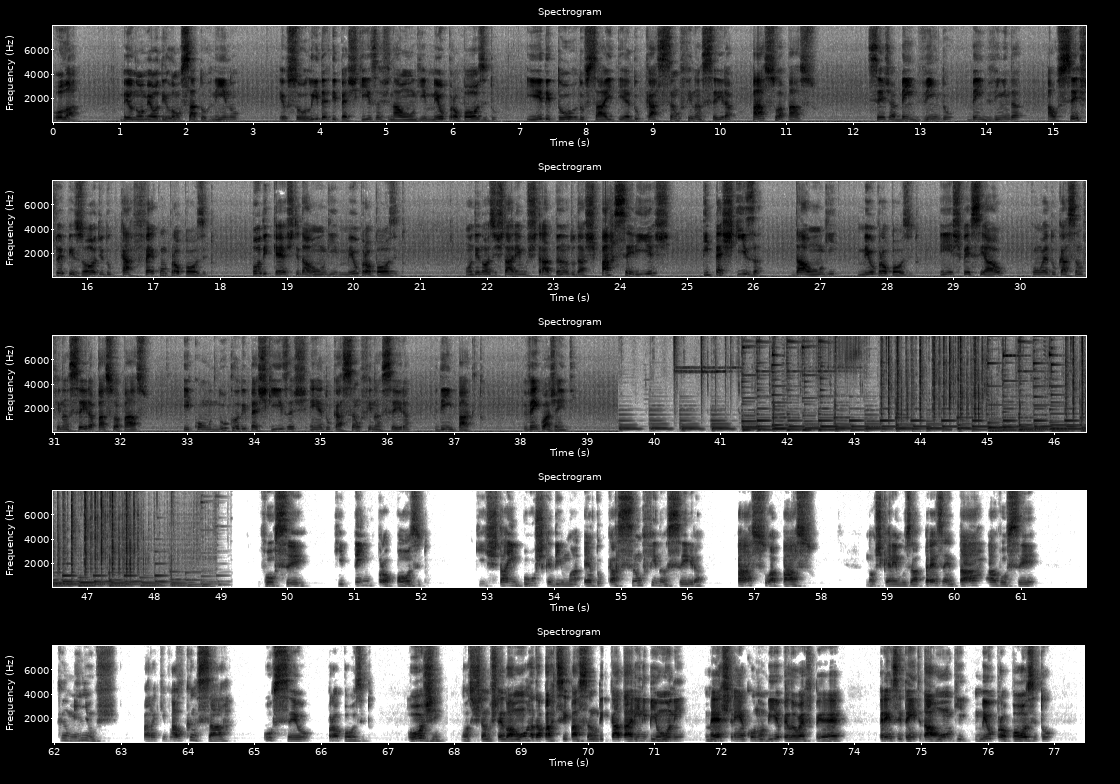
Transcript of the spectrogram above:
Olá, meu nome é Odilon Saturnino, eu sou líder de pesquisas na ONG Meu Propósito e editor do site Educação Financeira Passo a Passo. Seja bem-vindo, bem-vinda ao sexto episódio do Café com Propósito, podcast da ONG Meu Propósito, onde nós estaremos tratando das parcerias de pesquisa da ONG Meu Propósito, em especial com Educação Financeira Passo a Passo e com o Núcleo de Pesquisas em Educação Financeira de Impacto. Vem com a gente! Você que tem um propósito, que está em busca de uma educação financeira passo a passo, nós queremos apresentar a você caminhos para que você alcançar o seu propósito. Hoje, nós estamos tendo a honra da participação de Catarine Bione, mestre em economia pela UFPE, presidente da ONG Meu Propósito,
